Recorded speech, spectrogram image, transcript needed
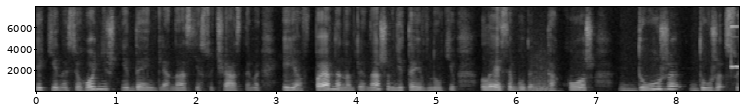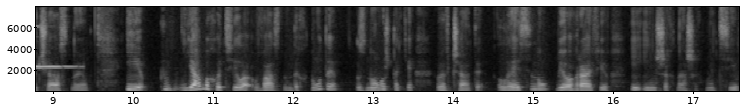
які на сьогоднішній день для нас є сучасними. І я впевнена, для наших дітей і внуків Леся буде також дуже дуже сучасною. І я би хотіла вас надихнути знову ж таки вивчати Лесіну біографію і інших наших митців.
